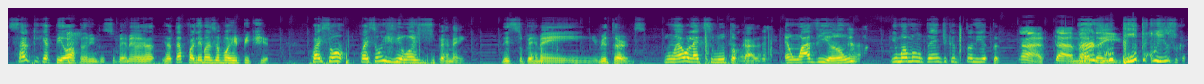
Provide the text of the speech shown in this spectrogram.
Sabe o que é pior pra mim pro Superman? Eu já, já até falei, mas eu vou repetir. Quais são, quais são os vilões do Superman? Desse Superman Returns? Não é o Lex Luthor, cara. É um avião É. e uma montanha de kryptonita. Ah, tá, mas Cara, eu aí. fico puto com isso, cara.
